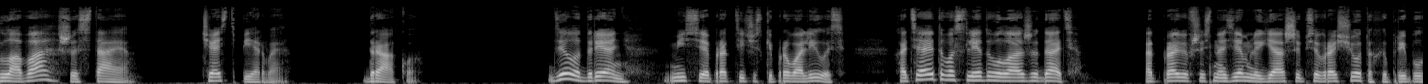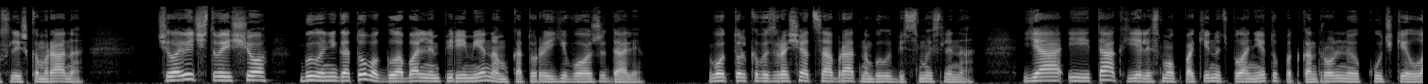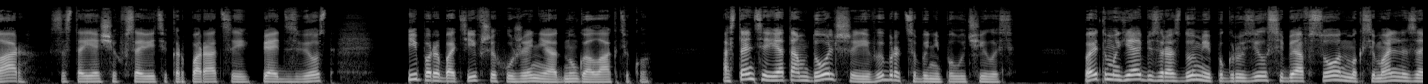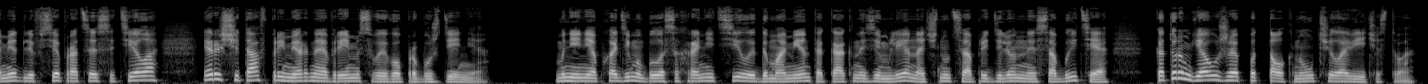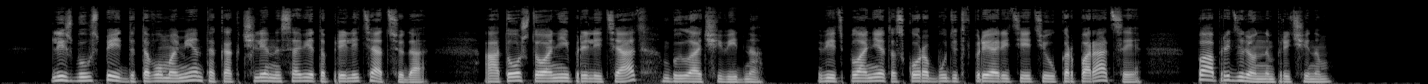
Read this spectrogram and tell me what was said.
Глава шестая. Часть первая. Драко. Дело дрянь. Миссия практически провалилась. Хотя этого следовало ожидать. Отправившись на Землю, я ошибся в расчетах и прибыл слишком рано. Человечество еще было не готово к глобальным переменам, которые его ожидали. Вот только возвращаться обратно было бессмысленно. Я и так еле смог покинуть планету под контрольную кучки Лар, состоящих в Совете корпораций «Пять звезд» и поработивших уже не одну галактику. Останься я там дольше, и выбраться бы не получилось. Поэтому я без раздумий погрузил себя в сон, максимально замедлив все процессы тела и рассчитав примерное время своего пробуждения. Мне необходимо было сохранить силы до момента, как на Земле начнутся определенные события, к которым я уже подтолкнул человечество — лишь бы успеть до того момента, как члены Совета прилетят сюда. А то, что они прилетят, было очевидно. Ведь планета скоро будет в приоритете у корпорации по определенным причинам.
